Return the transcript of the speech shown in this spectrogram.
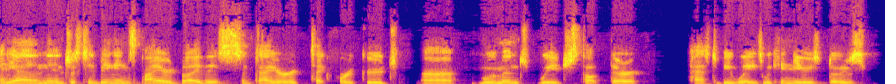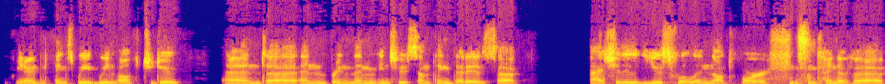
and yeah, and, and just being inspired by this entire tech for good uh, movement, we just thought there has to be ways we can use those, you know, the things we, we love to do and uh, and bring them into something that is uh, actually useful and not for some kind of a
